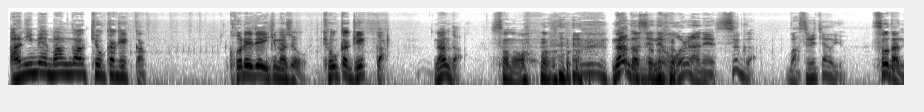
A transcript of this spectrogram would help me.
アニメ漫画強化月間。これでいきましょう。強化月間。なんだ？その、なんだそのね、で、も俺らね、すぐ忘れちゃうよ。そうだね。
